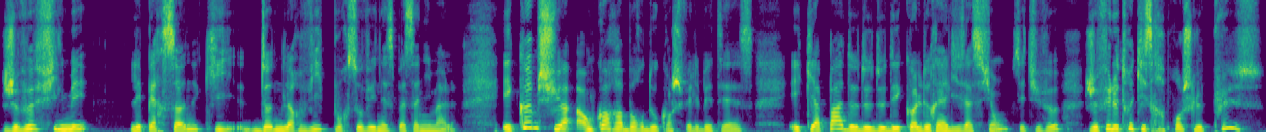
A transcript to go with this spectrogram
je veux filmer les personnes qui donnent leur vie pour sauver une espèce animale. Et comme je suis à- encore à Bordeaux quand je fais les BTS et qu'il n'y a pas de, de, de- d'école de réalisation, si tu veux, je fais le truc qui se rapproche le plus.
